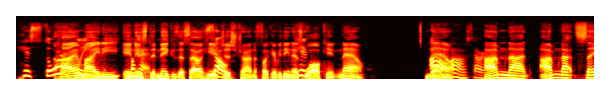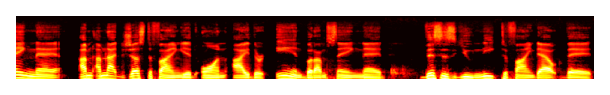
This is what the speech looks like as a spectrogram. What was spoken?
historically, high and mighty, and it's the niggas that's out here So- just trying to fuck everything that's His- walking. Now, oh, now, oh, sorry. I'm not. I'm not saying that. I'm. I'm not justifying it on either end, but I'm saying that this is unique to find out that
